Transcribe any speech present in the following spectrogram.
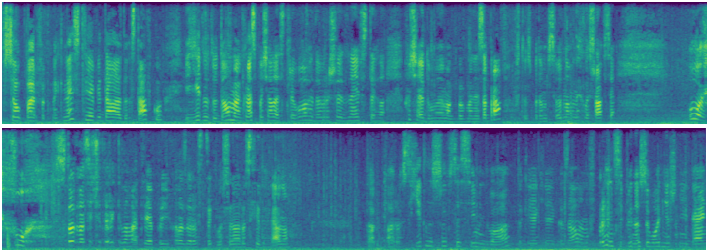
Все, перфект. На кінець я віддала доставку і їду додому. Якраз почалась тривога. Добре, що я до неї встигла. Хоча я думаю, Мак би в мене забрав, хтось там все одно в них лишався. Ой, фух, 124 кілометри я проїхала зараз цикл, ще на розхід гляну. Так, а розхід лишився 7,2, таке як я і казала. Ну, в принципі, на сьогоднішній день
